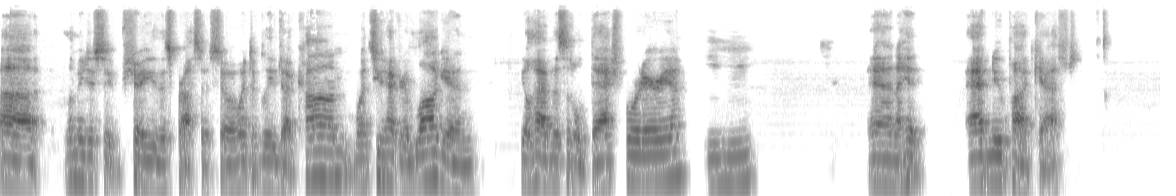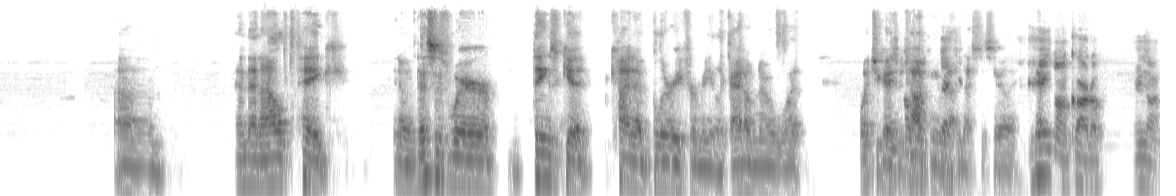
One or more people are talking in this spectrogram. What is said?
Uh, let me just show you this process. So I went to bleav.com. Once you have your login, you'll have this little dashboard area, Mm-hmm. and I hit add new podcast. Um, and then I'll take, you know, this is where things get kind of blurry for me. Like I don't know what what you guys Hang are talking about necessarily. Hang on, Cardo. Hang on.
